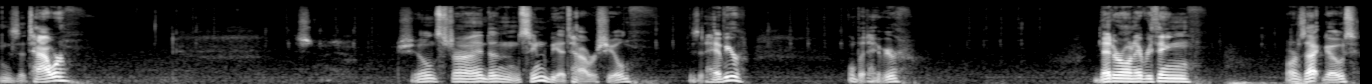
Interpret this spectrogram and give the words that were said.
Is it a tower? Shield stride doesn't seem to be a tower shield. Is it heavier? A little bit heavier. Better on everything as far as that goes.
